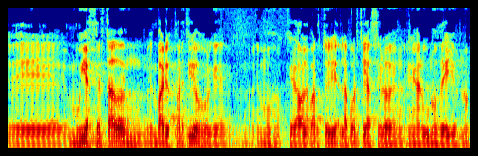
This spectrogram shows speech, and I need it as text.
eh, muy acertados en, varios partidos porque hemos quedado la portería, la portería cero en, algunos de ellos. ¿no?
